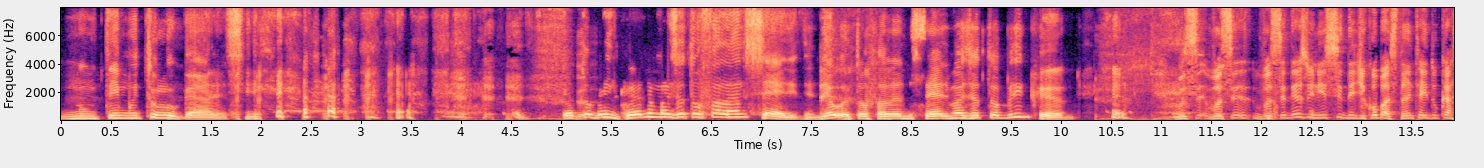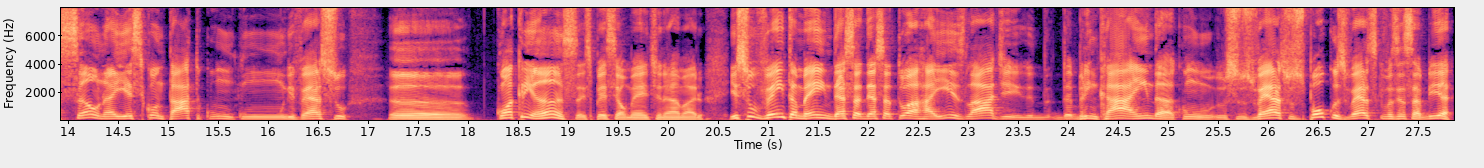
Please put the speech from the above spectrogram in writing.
não tem muito lugar. Assim. eu estou brincando, mas eu estou falando sério, entendeu? Eu estou falando sério, mas eu estou brincando. Você, você, você desde o início se dedicou bastante à educação, né? E esse contato com, com o universo uh, com a criança, especialmente, né, Mário? Isso vem também dessa, dessa tua raiz lá de, de, brincar ainda com os versos, os poucos versos que você sabia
